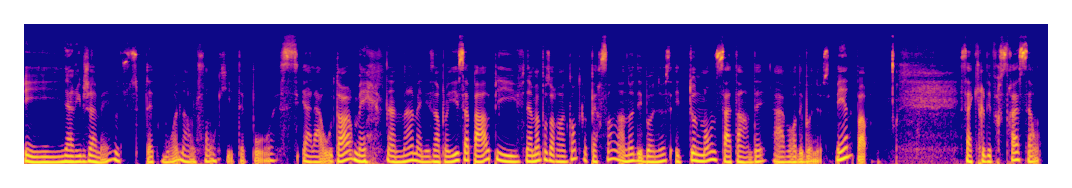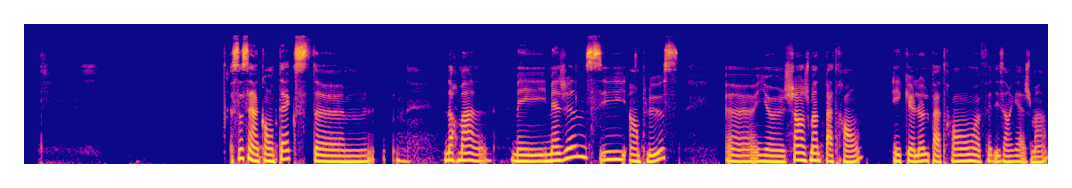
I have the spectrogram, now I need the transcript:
et il n'arrive jamais. C'est peut-être moi, dans le fond, qui n'était pas à la hauteur, mais finalement, ben, les employés, ça parle. Puis finalement, pour se rendre compte que personne n'en a des bonus et tout le monde s'attendait à avoir des bonus. Mais il n'y en a pas. Ça crée des frustrations. Ça, c'est un contexte euh, normal. Mais imagine si, en plus, euh, il y a un changement de patron et que là, le patron fait des engagements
